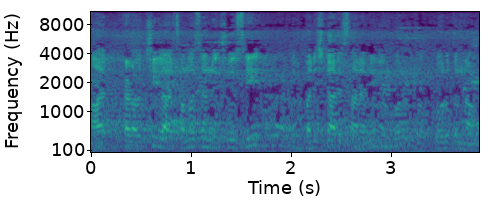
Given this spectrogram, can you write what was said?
అక్కడ వచ్చి ఆ సమస్యను చూసి మీరు పరిష్కరిస్తారని మేము కోరు- కోరుతున్నాము.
